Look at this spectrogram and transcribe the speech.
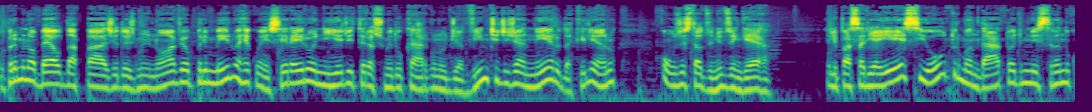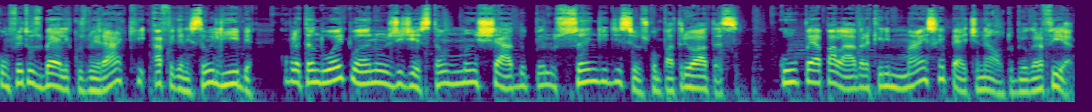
o Prêmio Nobel da Paz de 2009 é o primeiro a reconhecer a ironia de ter assumido o cargo no dia 20 de janeiro daquele ano, com os Estados Unidos em guerra. Ele passaria esse outro mandato administrando conflitos bélicos no Iraque, Afeganistão e Líbia, completando oito anos de gestão manchado pelo sangue de seus compatriotas. Culpa é a palavra que ele mais repete na autobiografia.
